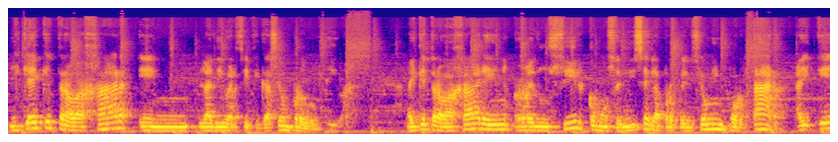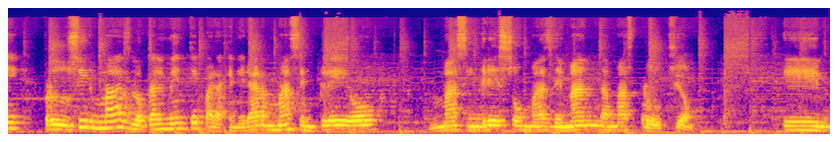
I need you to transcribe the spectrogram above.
y que hay que trabajar en la diversificación productiva. Hay que trabajar en reducir, como se dice, la propensión a importar. Hay que producir más localmente para generar más empleo, más ingreso, más demanda, más producción. Eh,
